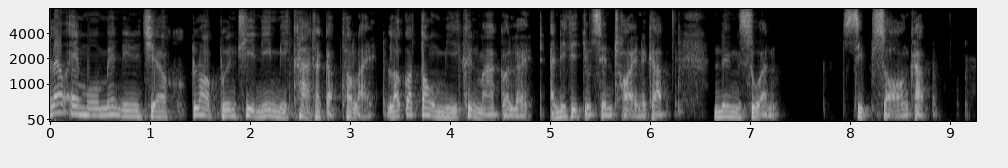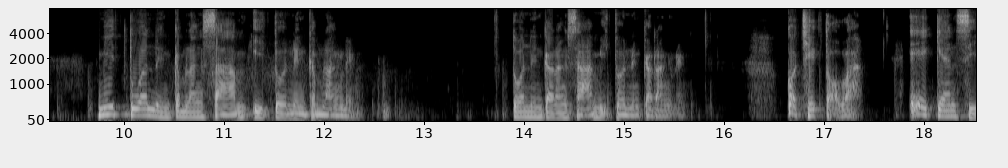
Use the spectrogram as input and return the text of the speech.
แล้วไอโมเมนต์อินิเชียลรอบพื้นที่นี้มีค่าเท่ากับเท่าไหร่ เราก็ต้องมีขึ้นมาก่อนเลย อันนี้ที่จุดเซนทรอยด์นะครับ 1 ส่วน 12 ครับ มีตัวหนึ่งกำลังสามอีกตัวหนึ่งกำลังหนึ่งตัวหนึ่งกำลังสามอีกตัวหนึ่งกำลังหนึ่งก็เช็คต่อว่าเอแกนสี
